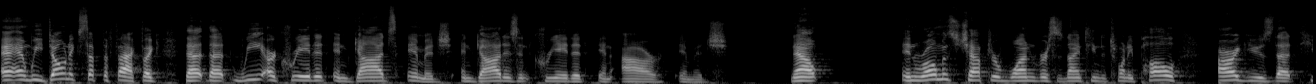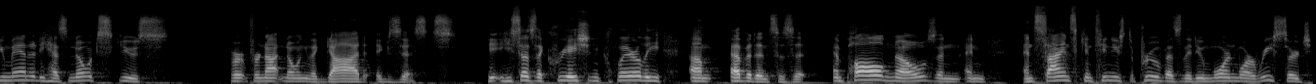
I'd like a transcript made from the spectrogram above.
And we don't accept the fact like that, that we are created in God's image and God isn't created in our image. Now, In Romans chapter 1, verses 19 to 20, Paul argues that humanity has no excuse for, for not knowing that God exists. He, he says that creation clearly um, evidences it. And Paul knows, and, and, and science continues to prove as they do more and more research,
